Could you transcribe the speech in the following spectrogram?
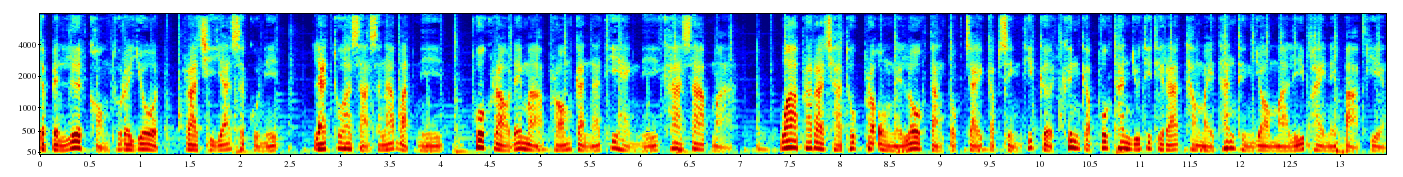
จะเป็นเลือดของทุรโยธราชิยะสกุนิและทุหศาสนบัตรนี้ พวกเราได้มาพร้อมกันณที่แห่งนี้ข้าทราบมา ว่าพระราชาทุกพระองค์ในโลกต่างตกใจกับสิ่งที่เกิดขึ้นกับพวกท่านยุทธิธิระทำไมท่านถึงยอมมาลี้ภัยในป่าเพียง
